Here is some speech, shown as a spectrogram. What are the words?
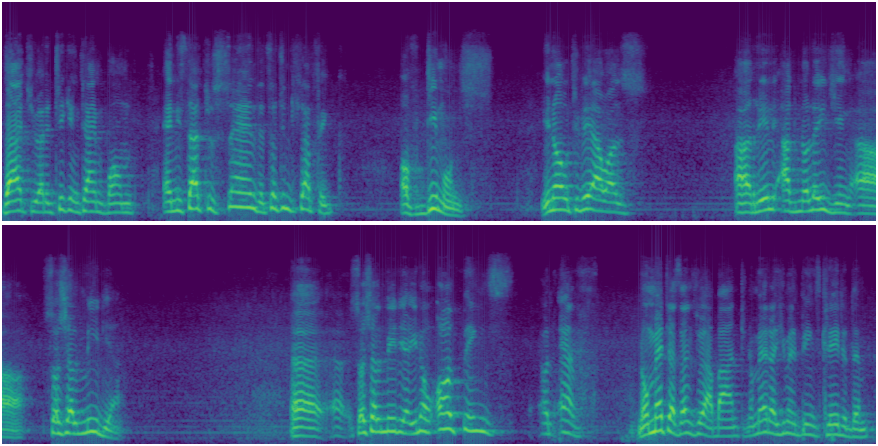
that you are a ticking time bomb and he starts to send a certain traffic of demons. You know, today I was uh, really acknowledging uh, social media. Uh, uh social media, you know, all things on earth, no matter Zanzu no matter human beings created them,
